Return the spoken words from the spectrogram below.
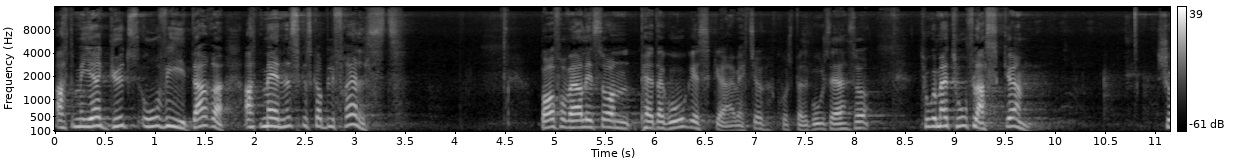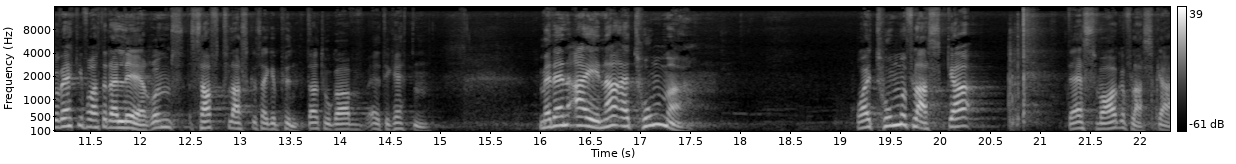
At vi gir Guds ord videre. At mennesker skal bli frelst. Bare for å være litt sånn pedagogiske Jeg vet ikke hvordan pedagogisk det er. Så tok jeg med to flasker. Se vekk ifra at det er Lerums saftflaske som jeg har pynta. Tok av etiketten. Men den ene er tomme. Og ei tomme flaske det er svak flaske.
